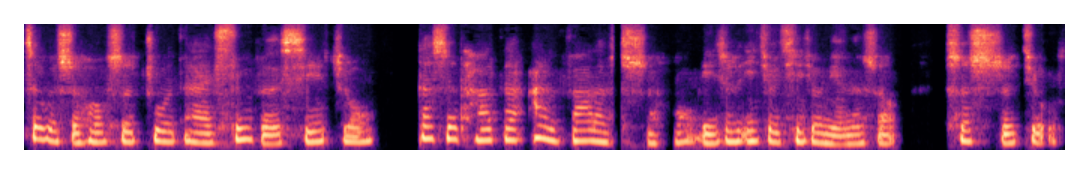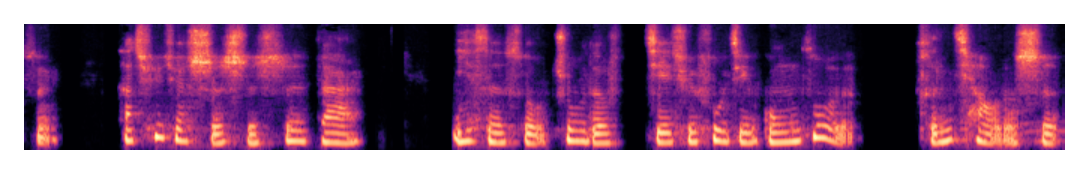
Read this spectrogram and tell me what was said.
这个时候是住在新泽西州，但是他在案发的时候，也就是一九七九年的时候，是十九岁。他确确实实是在伊森所住的街区附近工作的。很巧的是，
